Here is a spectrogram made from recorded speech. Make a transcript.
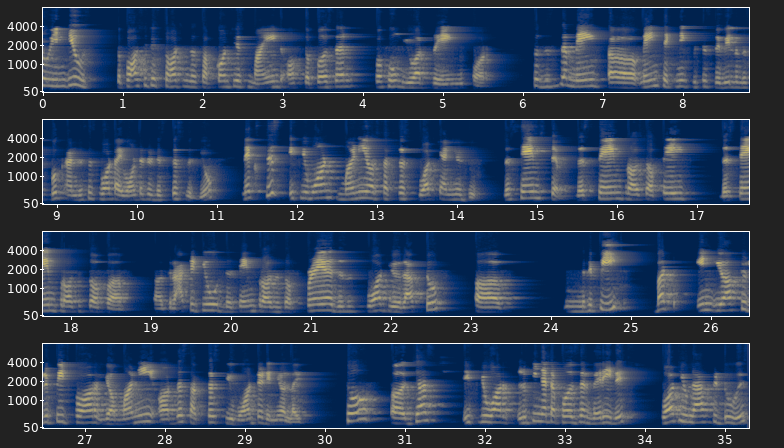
to induce the positive thoughts in the subconscious mind of the person for whom you are praying for. So this is the main uh, main technique which is revealed in this book, and this is what I wanted to discuss with you. Next is if you want money or success, what can you do? The same step, the same process of faith, the same process of uh, uh, gratitude, the same process of prayer. This is what you have to uh, repeat, but in you have to repeat for your money or the success you wanted in your life. So uh, just if you are looking at a person very rich, what you have to do is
